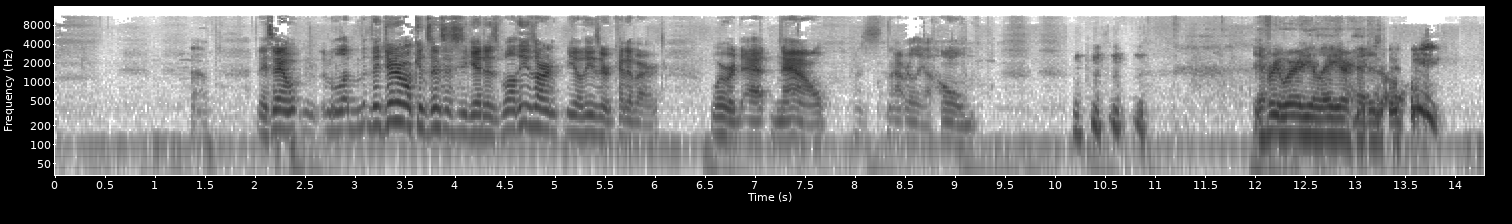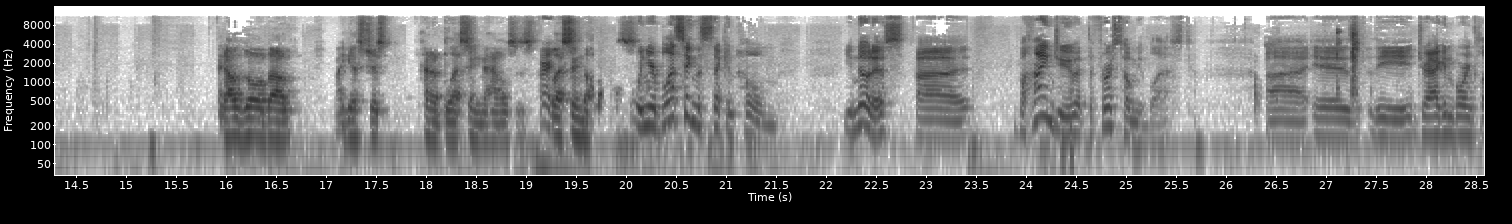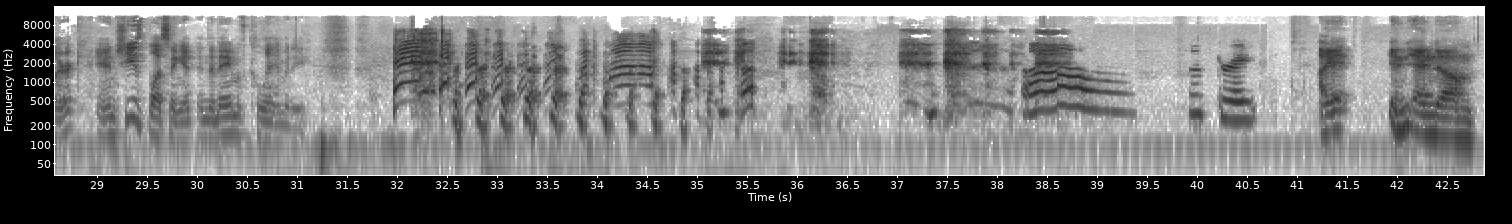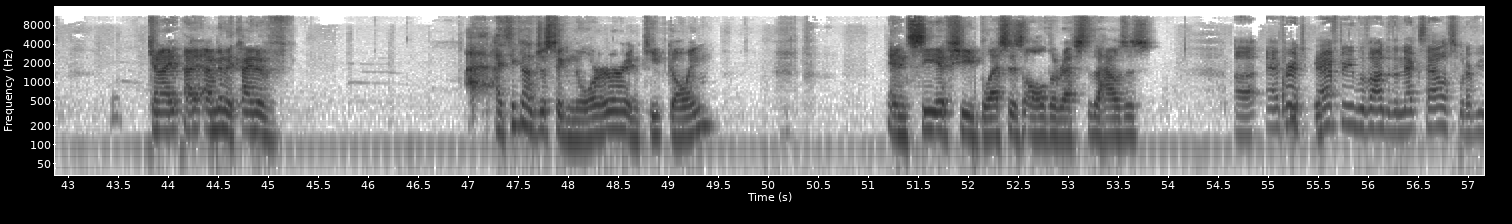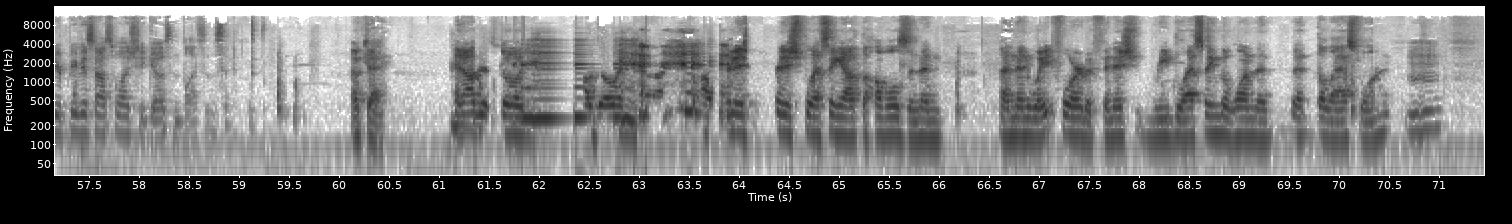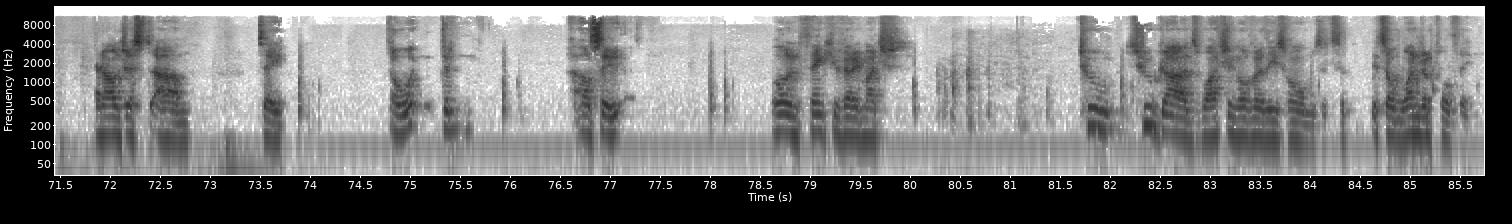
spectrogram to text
They say the general consensus you get is, well, these aren't, you know, these are kind of our where we're at now. It's not really a home. Everywhere you lay your head is a home. and I'll go about, I guess, just kind of blessing the houses, All right. blessing the halls. When you're blessing the second home, you notice uh, behind you at the first home you blessed uh, is the Dragonborn cleric, and she's blessing it in the name of Calamity. oh, that's great. I and, and um, can I, I? I'm going to kind of. I I think I'll just ignore her and keep going, and see if she blesses all the rest of the houses. Uh, after after you move on to the next house, whatever your previous house was, she goes and blesses it. Okay, and I'll just go. And, I'll go and uh, I'll finish finish blessing out the hovels, and then and then wait for her to finish re-blessing the one that, that the last one, hmm and I'll just um, say, "Oh, what did?" I'll say, "Well, and thank you very much." Two two gods watching over these homes. It's a it's a wonderful thing.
